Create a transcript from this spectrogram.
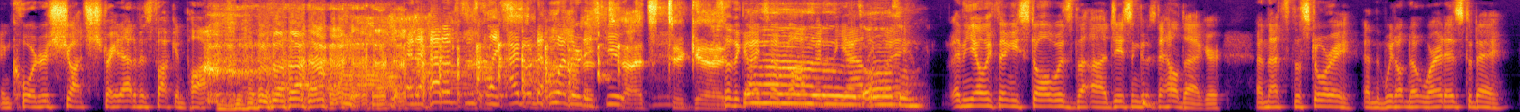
and quarters shot straight out of his fucking pocket. and Adam's just like, I don't know whether to shoot. that's too good. So the guy took off into the Oh, alleyway, awesome. and the only thing he stole was the uh, Jason Goes to Hell dagger, and that's the story. And we don't know where it is today.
